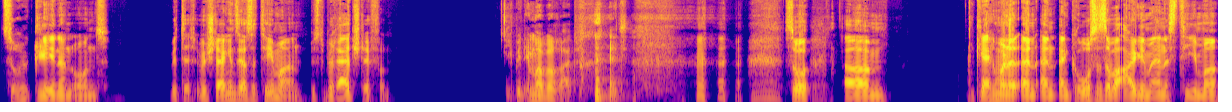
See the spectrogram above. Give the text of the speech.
zurücklehnen und wir, wir steigen ins erste Thema an. Bist du bereit, Stefan? Ich bin immer bereit. so, ähm, Gleich mal ein, ein, ein großes, aber allgemeines Thema.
